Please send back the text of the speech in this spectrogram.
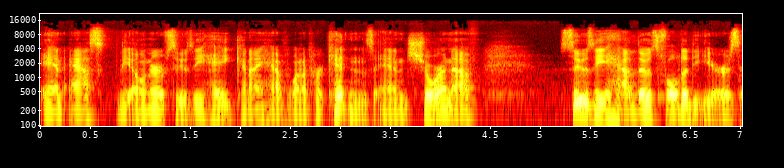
and asked the owner of Susie, Hey, can I have one of her kittens? And sure enough, Susie had those folded ears,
